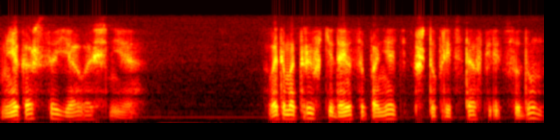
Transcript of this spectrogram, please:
«Мне кажется, я во сне». В этом отрывке дается понять, что, представ перед судом,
